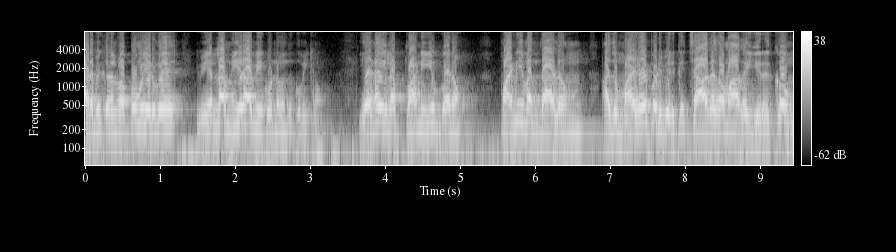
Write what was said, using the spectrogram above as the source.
அரபிக்கடல் வெப்பம் உயர்வு. இவையெல்லாம் நீராவியை கொண்டு வந்து குவிக்கும். இடையில பனியும் வரும். பனி வந்தாலும் அது மழைப்பொழிவிற்கு சாதகமாக இருக்கும்.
